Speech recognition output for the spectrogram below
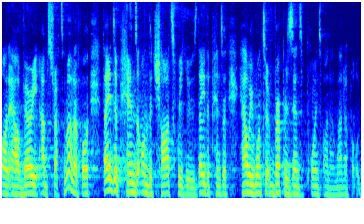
on our very abstract manifold, they depend on the charts we use. They depend on how we want to represent points on our manifold.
